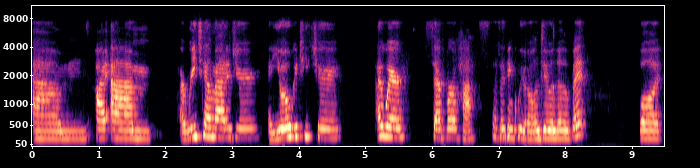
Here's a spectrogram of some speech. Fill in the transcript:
Um, I am a retail manager, a yoga teacher. I wear several hats, as I think we all do a little bit. But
